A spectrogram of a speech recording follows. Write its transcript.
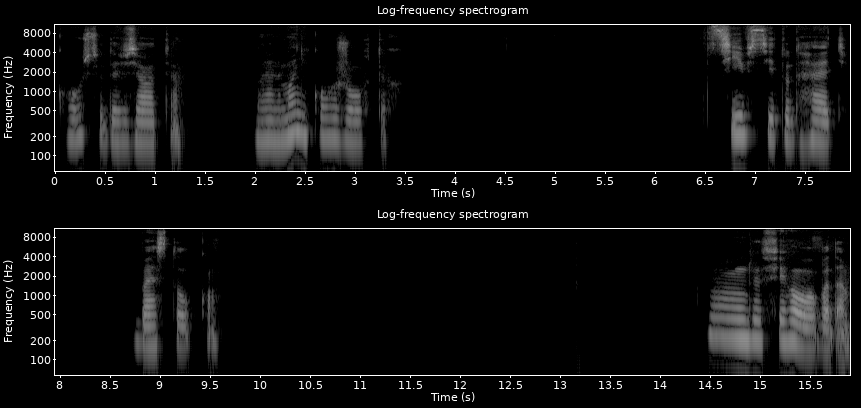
Кого сюди взяти? У мене нема нікого жовтих. Ці всі тут геть. Без толку. М, Фігово буде.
